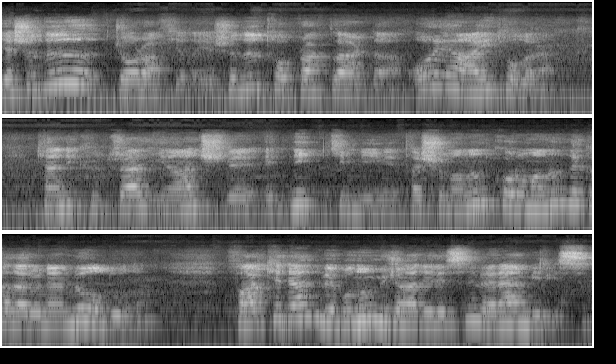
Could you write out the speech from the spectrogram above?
yaşadığı coğrafyada, yaşadığı topraklarda oraya ait olarak kendi kültürel inanç ve etnik kimliğini taşımanın, korumanın ne kadar önemli olduğunu fark eden ve bunun mücadelesini veren bir isim.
